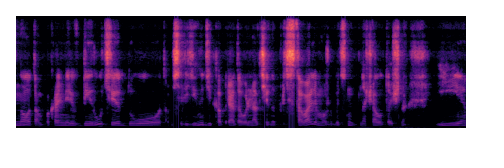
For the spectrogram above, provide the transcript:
но там, по крайней мере, в Бейруте до там, середины декабря довольно активно протестовали, может быть, ну, начало точно. И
